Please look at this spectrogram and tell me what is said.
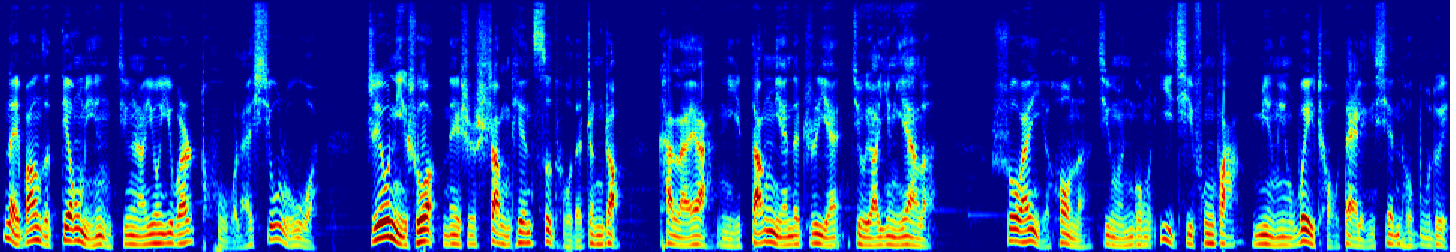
那帮子刁民竟然用一碗土来羞辱我。只有你说那是上天赐土的征兆，看来呀，你当年的之言就要应验了。”说完以后呢，晋文公意气风发，命令魏丑带领先头部队。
